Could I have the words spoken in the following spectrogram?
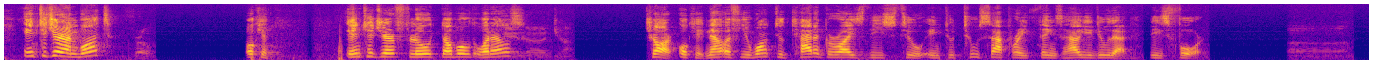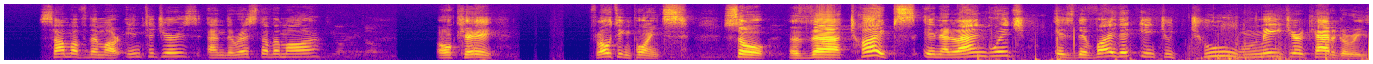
Integer and what? flow, Okay. Integer, float, double, what else? and uh, char. Char. Okay, now if you want to categorize these two into two separate things, how you do that? These four. Some of them are integers and the rest of them are? Okay, floating points. So the types in a language is divided into two major categories.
